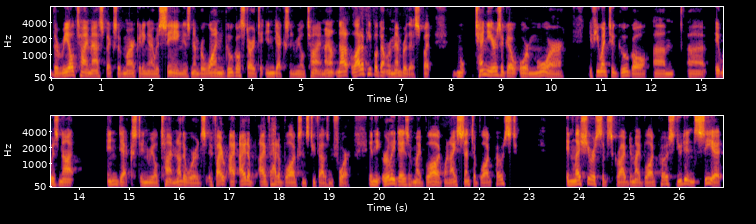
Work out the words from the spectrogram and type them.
the real time aspects of marketing I was seeing is number one, Google started to index in real time. I don't, not a lot of people don't remember this, but 10 years ago or more, if you went to Google, um, uh, it was not indexed in real time. In other words, if I, I, I had a, I've had a blog since 2004. In the early days of my blog, when I sent a blog post, unless you were subscribed to my blog post, you didn't see it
